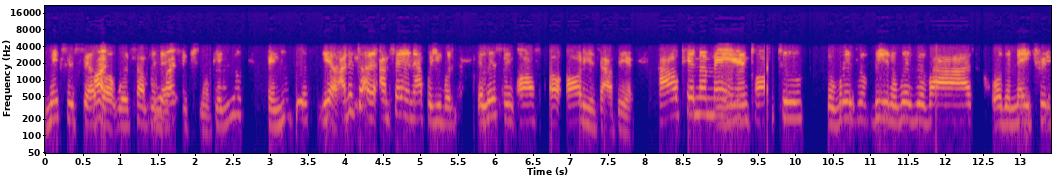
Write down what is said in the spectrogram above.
mix himself Right. up with something that's right. fictional? Can you? Can you? Just, yeah, I just, I'm saying that for you, but the listening off, uh, audience out there. How can a man talk to the Wizard, being a Wizard of Oz or the Matrix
